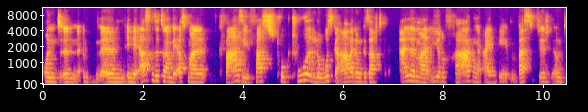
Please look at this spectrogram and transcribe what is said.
Und ähm, in der ersten Sitzung haben wir erstmal quasi fast strukturlos gearbeitet und gesagt, alle mal ihre Fragen eingeben. Was für, und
